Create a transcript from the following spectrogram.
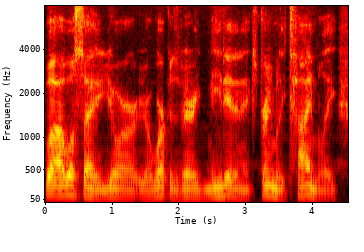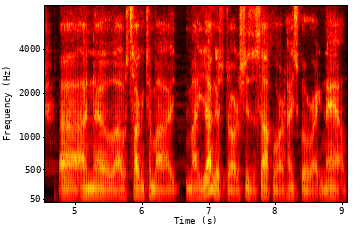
Well, I will say your your work is very needed and extremely timely. Uh, I know I was talking to my my youngest daughter; she's a sophomore in high school right now,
